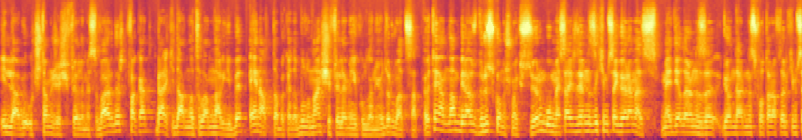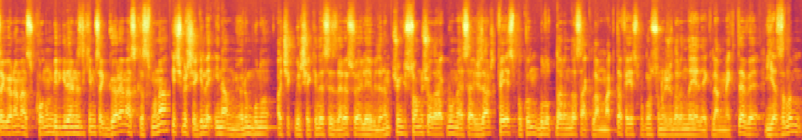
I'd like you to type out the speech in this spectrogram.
İlla bir uçtan uca şifrelemesi vardır. Fakat belki de anlatılanlar gibi en alt tabakada bulunan şifrelemeyi kullanıyordur WhatsApp. Öte yandan biraz dürüst konuşmak istiyorum. Bu mesajlarınızı kimse göremez. Medyalarınızı gönderdiğiniz fotoğrafları kimse göremez. Konum bilgilerinizi kimse göremez kısmına hiçbir şekilde inanmıyorum. Bunu açık bir şekilde sizlere söyleyebilirim. Çünkü sonuç olarak bu mesajlar Facebook'un bulutlarında saklanmakta, Facebook'un sunucularında yedeklenmekte ve yazılım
